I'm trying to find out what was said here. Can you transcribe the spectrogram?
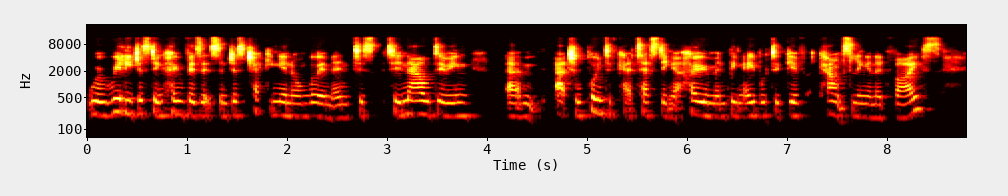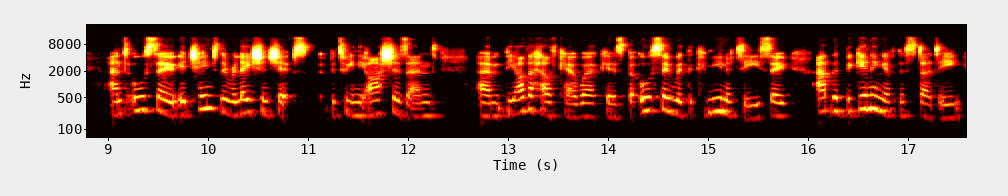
were really just doing home visits and just checking in on women, to, to now doing um, actual point of care testing at home and being able to give counselling and advice. And also it changed the relationships between the ASHAs and um, the other healthcare workers, but also with the community. So at the beginning of the study,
